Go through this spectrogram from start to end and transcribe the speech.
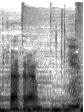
Graag gedaan. Ja.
